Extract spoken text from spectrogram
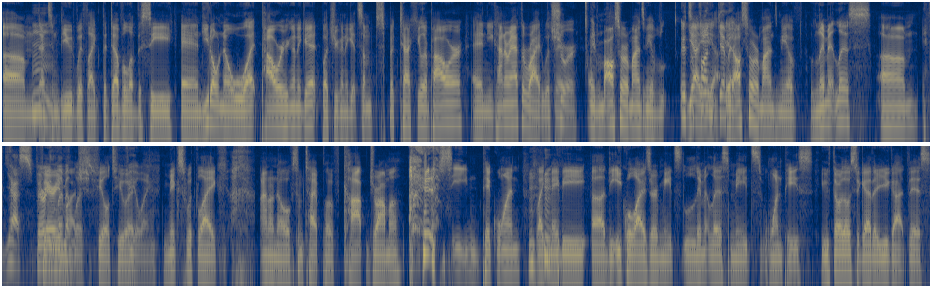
um, that's imbued with like the devil of the sea, and you don't know what power you're gonna get, but you're gonna get some spectacular power, and you kind of have to ride with Sure. it. Sure. It also reminds me of It's a fun yeah, yeah. gimmick. It also reminds me of Limitless. Um, Yes, very, very, limitless much feel to it, feeling. mixed with like I don't know some type of cop drama. Pick one, like maybe uh, the Equalizer meets Limitless meets One Piece. You throw those together, you got this.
